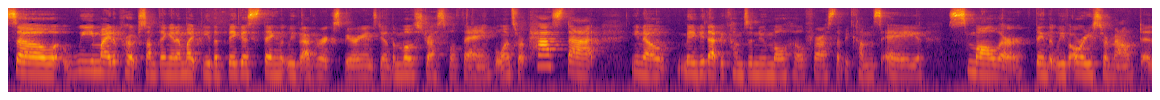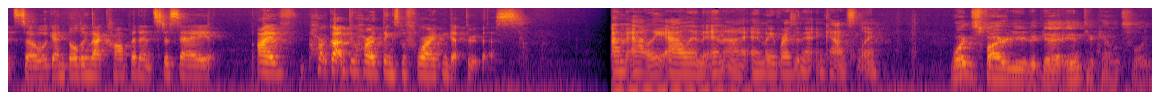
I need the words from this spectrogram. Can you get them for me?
so we might approach something and it might be the biggest thing that we've ever experienced, you know, the most stressful thing. But once we're past that, you know, maybe that becomes a new molehill for us that becomes a smaller thing that we've already surmounted. So again, building that confidence to say, I've gotten through hard things before I can get through this. I'm Allie Allen and I am a resident in counseling. What inspired you to get into counseling?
